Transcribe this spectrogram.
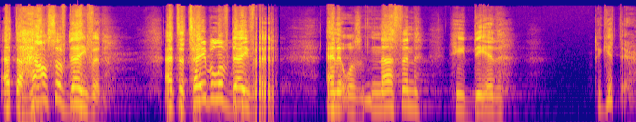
at the house of David, at the table of David, and it was nothing he did to get there.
